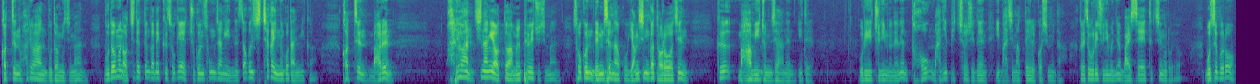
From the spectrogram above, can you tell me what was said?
겉은 화려한 무덤이지만 무덤은 어찌됐든 간에 그 속에 죽은 송장이 있는 썩은 시체가 있는 곳 아닙니까? 겉은 말은 화려한 신앙의 어떠함을 표해 주지만 속은 냄새나고 양심과 더러워진 그 마음이 존재하는 이들. 우리 주님 눈에는 더욱 많이 비춰지는 이 마지막 때일 것입니다. 그래서 우리 주님은요, 말세의 특징으로요. 모습으로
